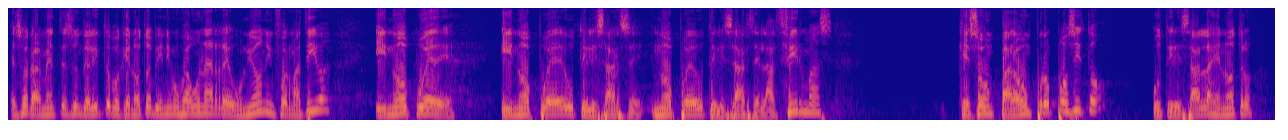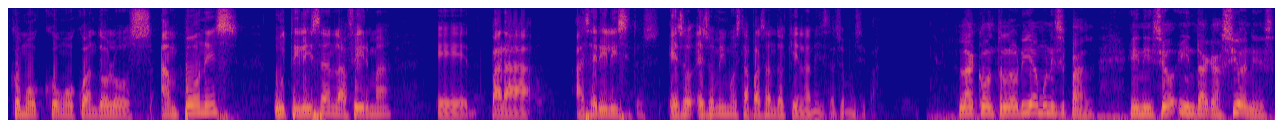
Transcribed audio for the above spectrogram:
Eso realmente es un delito porque nosotros vinimos a una reunión informativa y no puede y no puede utilizarse, no puede utilizarse las firmas que son para un propósito, utilizarlas en otro, como, como cuando los ampones utilizan la firma eh, para hacer ilícitos. Eso, eso mismo está pasando aquí en la administración municipal. La Contraloría Municipal inició indagaciones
